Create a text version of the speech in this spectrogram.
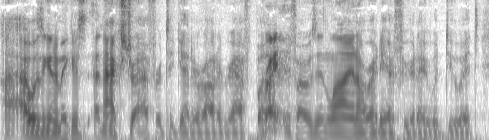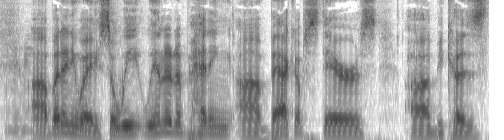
I, I wasn't gonna make a an extra effort to get her autograph. But Right. if I was in line already, I figured I would do it. Uh, but anyway, so we we ended up heading uh, back upstairs uh, because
